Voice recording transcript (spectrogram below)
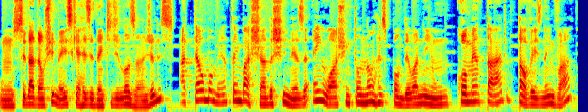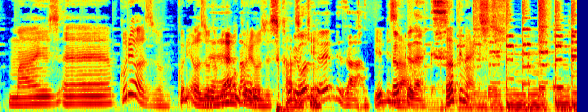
um, cidadão chinês que é residente de Los Angeles. Até o momento, a embaixada chinesa em Washington não respondeu a nenhum comentário, talvez nem vá, mas é curioso, curioso, é, no mínimo não, curioso esse caso curioso aqui. e bizarro. E bizarro. Up next. Up next.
